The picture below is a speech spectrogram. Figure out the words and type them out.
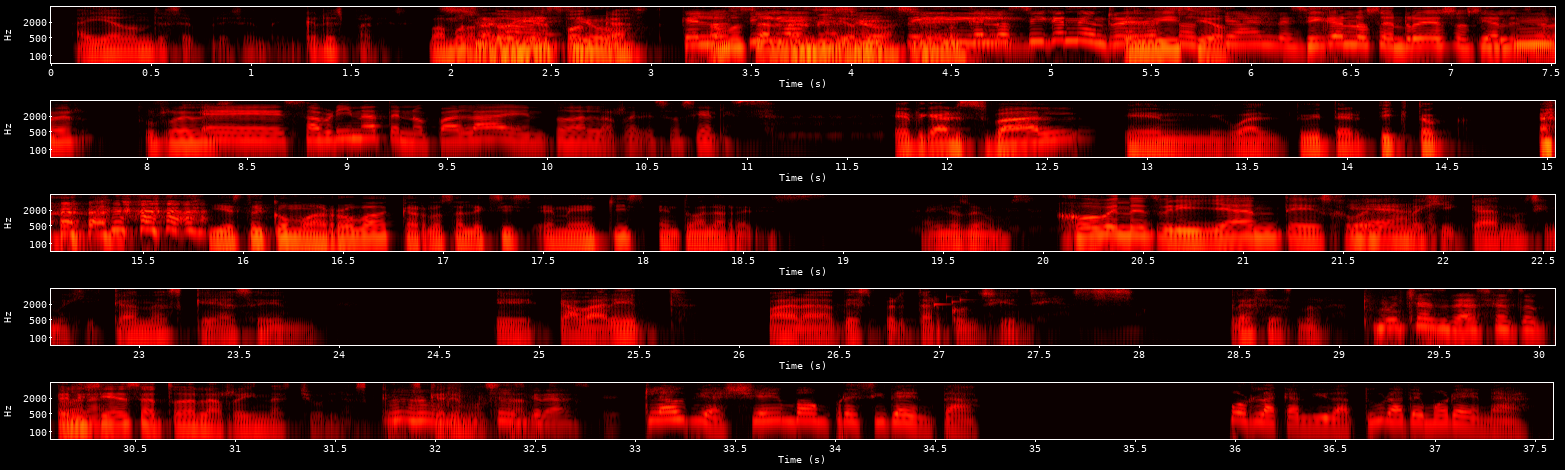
allá donde se presenten. ¿Qué les parece? Vamos Con al vicio. podcast. Que lo Vamos al sigan. vicio. Sí, Sí. Que lo sigan en redes sociales. Síganos en redes sociales. A ver, tus redes. Eh, Sabrina Tenopala en todas las redes sociales. Edgar Sval en igual Twitter, TikTok. Y estoy como arroba Carlos Alexis MX en todas las redes. Ahí nos vemos. jóvenes brillantes, jóvenes Yeah. mexicanos y mexicanas que hacen eh, cabaret para despertar conciencias. Gracias, Nora. Muchas gracias, doctora. Felicidades a todas las reinas chulas que les queremos Muchas tanto. gracias. Claudia Sheinbaum, presidenta. Por la candidatura de Morena.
